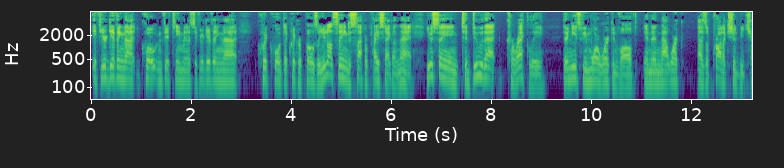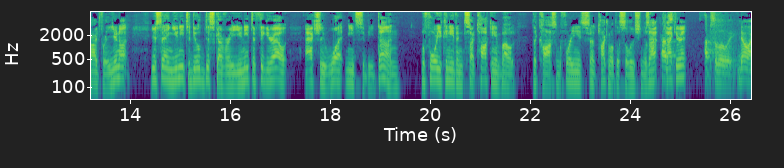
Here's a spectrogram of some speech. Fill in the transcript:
if you're giving that quote in 15 minutes, if you're giving that quick quote, that quick proposal, you're not saying to slap a price tag on that. You're saying to do that correctly, there needs to be more work involved, and then that work as a product should be charged for. You're not. You're saying you need to do discovery. You need to figure out actually what needs to be done before you can even start talking about the cost and before you need to start talking about the solution. Is that Absolutely. accurate? Absolutely. No, I,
